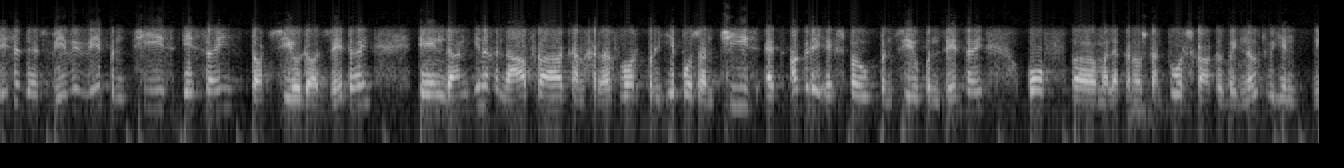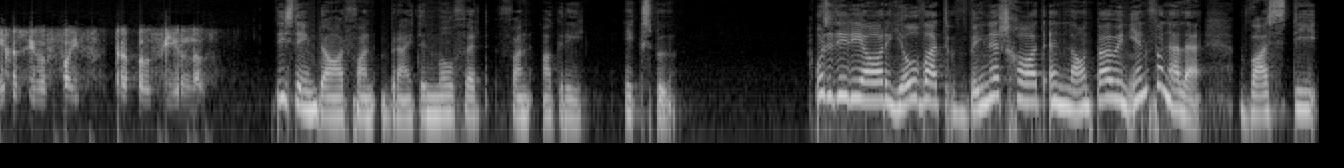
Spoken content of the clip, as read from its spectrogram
Dis dit www.cheesesa.co.za en dan enige navrae kan gerig word per e-pos aan cheese@agriexpo.co.za of um, hulle kan ons kantoor skakel by 021 975 440. Die stem daarvan Bruiten Milford van Agri Expo. Ons het hierdie jaar heelwat wenners gehad in landbou en een van hulle was die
